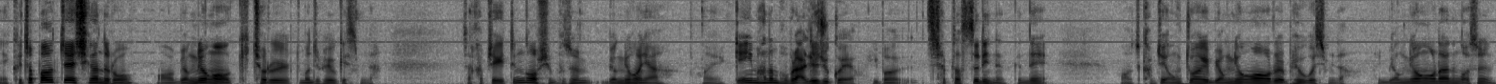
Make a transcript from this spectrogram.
예, 그첫 번째 시간으로 어, 명령어 기초를 먼저 배우겠습니다. 자, 갑자기 뜬금없이 무슨 명령어냐? 어, 예, 게임 하는 법을 알려줄 거예요. 이번 챕터 3는. 근데 어, 갑자기 엉뚱하게 명령어를 배우고 있습니다. 명령어라는 것은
